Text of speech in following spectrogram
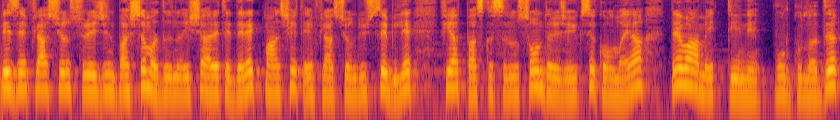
Dezenflasyon sürecin başlamadığına işaret ederek manşet enflasyon düşse bile fiyat baskısının son derece yüksek olmaya devam ettiğini vurguladı.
